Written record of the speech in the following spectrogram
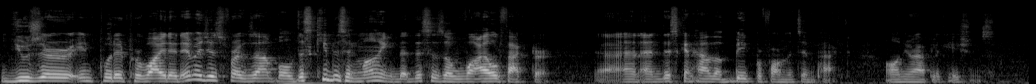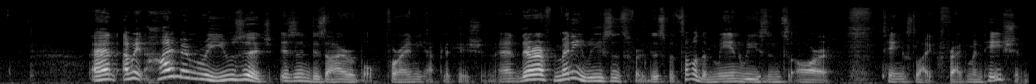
user inputted provided images, for example, just keep this in mind that this is a wild factor. uh, and and this can have a big performance impact on your applications. And I mean, high memory usage isn't desirable for any application. And there are many reasons for this, but some of the main reasons are things like fragmentation.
